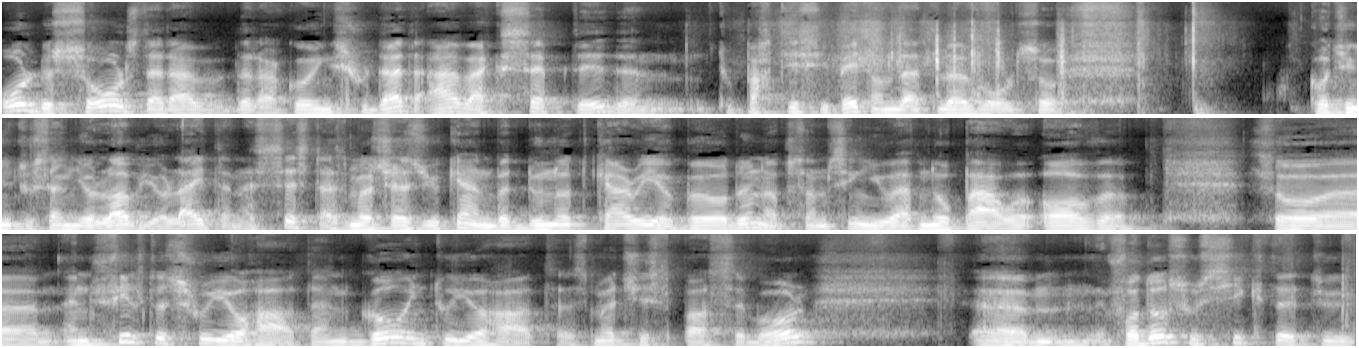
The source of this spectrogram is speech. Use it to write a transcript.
all the souls that have that are going through that have accepted and to participate on that level. So Continue to send your love, your light, and assist as much as you can, but do not carry a burden of something you have no power over. So, uh, and filter through your heart and go into your heart as much as possible. Um, for those who seek to, to,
